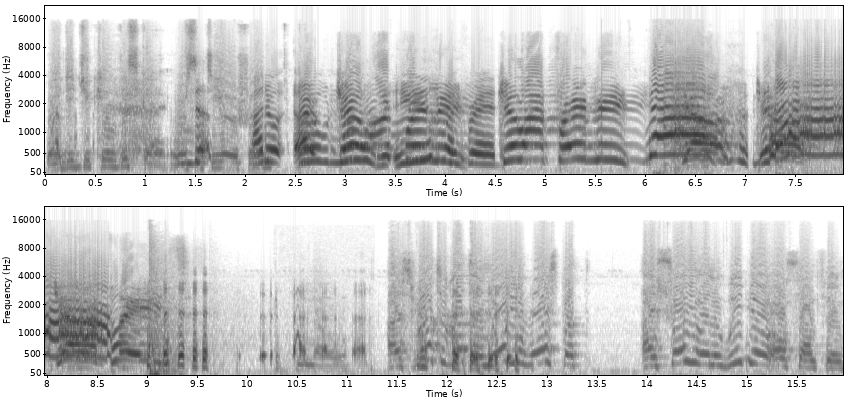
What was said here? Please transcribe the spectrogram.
Why did you kill this guy? Was No, it your friend? I don't, I don't Kill know. our He is my friend. Kill our friendly. No! Kill him. Kill him, please. No. I swear to God, I know your voice, but I saw you in a video or something.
